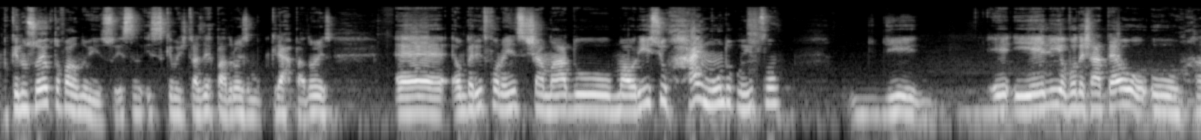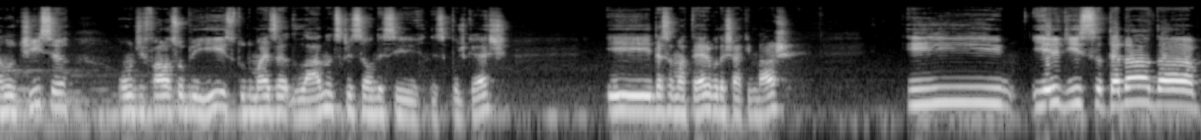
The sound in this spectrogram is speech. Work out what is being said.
Porque não sou eu que estou falando isso. Esse, esse, esquema de trazer padrões, criar padrões, é, é um perito forense chamado Maurício Raimundo com Y. De, e, e ele, eu vou deixar até o, o, a notícia onde fala sobre isso, tudo mais, é lá na descrição desse, desse podcast. E dessa matéria, vou deixar aqui embaixo. E, e ele disse até da, da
